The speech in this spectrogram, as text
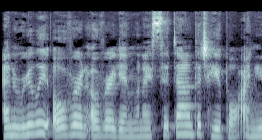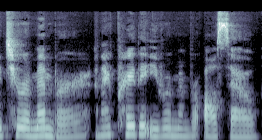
And really, over and over again, when I sit down at the table, I need to remember, and I pray that you remember also,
